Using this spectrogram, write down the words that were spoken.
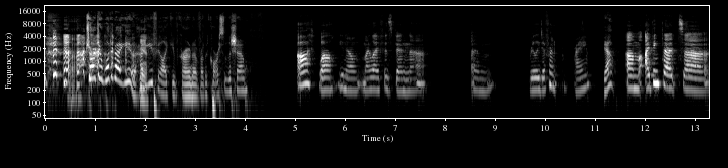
Georgia, what about you? How Yeah. do you feel like you've grown over the course of the show? Ah, well, you know, my life has been uh, um, really different, right? Yeah. Um, I think that uh,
